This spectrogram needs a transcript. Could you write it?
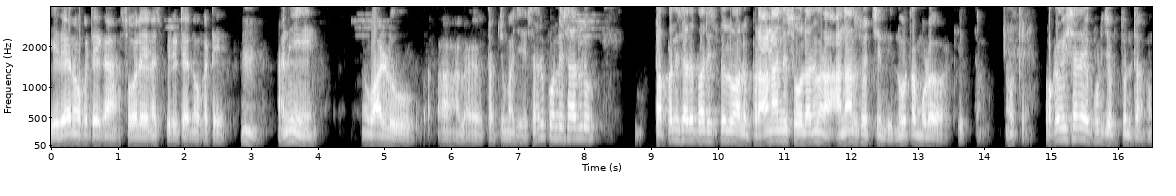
ఏదైనా ఒకటేగా సోల్ అయినా స్పిరిట్ అయినా ఒకటే అని వాళ్ళు అలా తర్జుమా చేశారు. కొన్నిసార్లు తప్పనిసరి పరిస్థితులు వాళ్ళు ప్రాణాన్ని సోల్ అని అనాల్సి వచ్చింది నూట మూడవ కీర్తన. ఓకే. ఒక విషయం ఎప్పుడు చెప్తుంటాను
